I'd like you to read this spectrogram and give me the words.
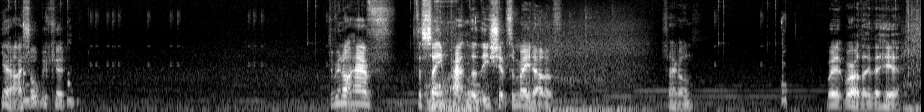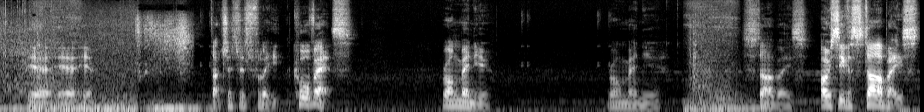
Yeah, I thought we could... Mm. Do we not have the same pattern that these ships are made out of? Hang on. Where, where are they? They're here. Here, here, here. Duchess's fleet. Corvettes. Wrong menu. Wrong menu. Starbase. Oh, I see the starbase,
